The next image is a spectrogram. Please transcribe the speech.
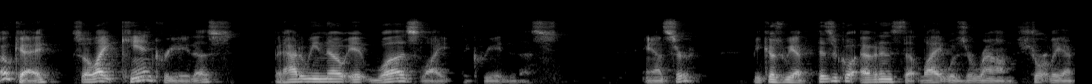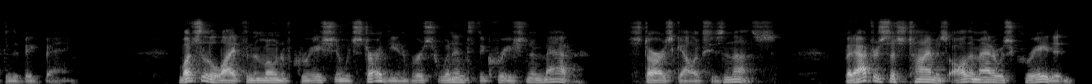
Okay, so light can create us, but how do we know it was light that created us? Answer because we have physical evidence that light was around shortly after the Big Bang. Much of the light from the moment of creation which started the universe went into the creation of matter, stars, galaxies, and us. But after such time as all the matter was created,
